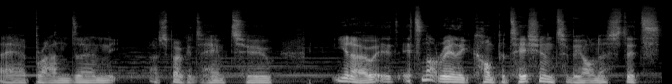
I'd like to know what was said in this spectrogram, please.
Uh, Brandon, I've spoken to him too. You know, it, it's not really competition, to be honest. It's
